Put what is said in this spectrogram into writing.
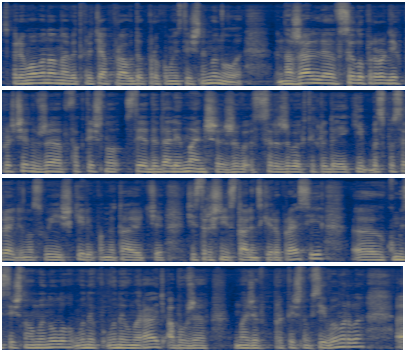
спрямована на відкриття правди про комуністичне минуле. На жаль, в силу природних причин вже фактично стає дедалі менше живи- серед живих тих людей, які безпосередньо на своїй шкірі пам'ятають ті страшні сталінські репресії е, комуністичного минулого. Вони вони вмирають або вже майже практично всі вимерли. Е,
